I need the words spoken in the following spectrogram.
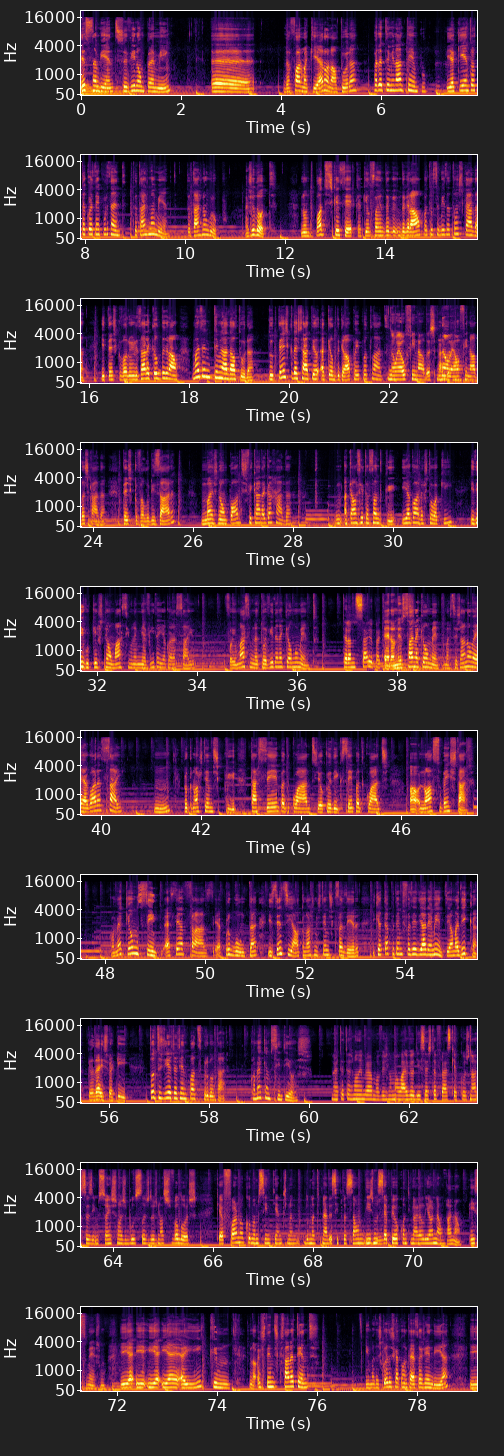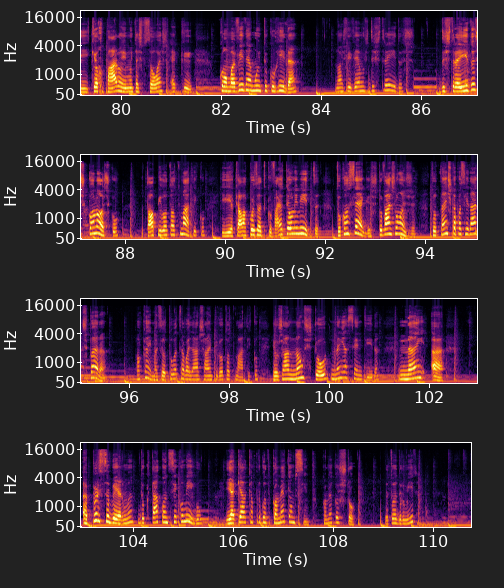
esses ambientes serviram para mim uh, da forma que eram na altura para determinado tempo. E aqui entra outra coisa importante: tu estás no ambiente, tu estás num grupo, ajudou-te. Não te podes esquecer que aquilo foi um degrau para tu subir a tua escada e tens que valorizar aquele degrau. Mas em determinada altura, tu tens que deixar aquele degrau para ir para o outro lado. Não é o final da escada. Não é o final da escada. Tens que valorizar, mas não podes ficar agarrada. Aquela situação de que, e agora estou aqui e digo que este é o máximo na minha vida e agora saio. Foi o máximo na tua vida naquele momento. Era necessário para aquele Era momento. necessário naquele momento, mas se já não é agora, sai. Hum, porque nós temos que estar sempre adequados, é o que eu digo, sempre adequados ao nosso bem-estar. Como é que eu me sinto? Essa é a frase, é a pergunta essencial que nós nos temos que fazer e que até podemos fazer diariamente. É uma dica que eu deixo aqui. Todos os dias a gente pode se perguntar: como é que eu me senti hoje? Até estás-me a lembrar, uma vez numa live eu disse esta frase, que é que as nossas emoções são as bússolas dos nossos valores, que é a forma como eu me sinto diante de uma determinada situação diz-me uhum. se é para eu continuar ali ou não. Ou não, isso mesmo. E é, e, é, e é aí que nós temos que estar atentos. E uma das coisas que acontece hoje em dia, e que eu reparo em muitas pessoas, é que como a vida é muito corrida, nós vivemos distraídos. Distraídos conosco, tal piloto automático. E aquela coisa de que vai até o limite, tu consegues, tu vais longe, tu tens capacidades para. Ok, mas eu estou a trabalhar já em piloto automático, eu já não estou nem a sentir, nem a, a perceber-me do que está a acontecer comigo. E aquela que a pergunta, como é que eu me sinto? Como é que eu estou? Eu estou a dormir?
